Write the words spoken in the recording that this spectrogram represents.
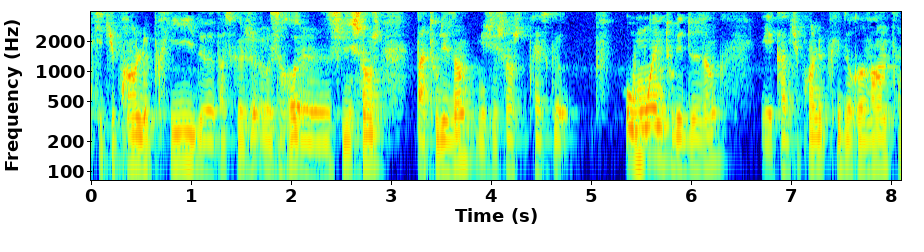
Si tu prends le prix de, parce que je je, re- pas tous les ans, mais je les change presque au moins tous les deux ans. Et quand tu prends le prix de revente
